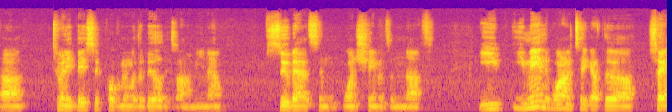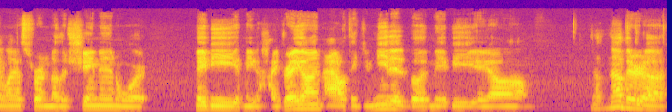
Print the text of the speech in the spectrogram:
uh, too many basic Pokemon with abilities on them. You know, Zubats and one Shaymin's enough. You you may want to take out the Silent Labs for another Shaymin or maybe maybe Hydreigon. I don't think you need it, but maybe a um, another uh,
